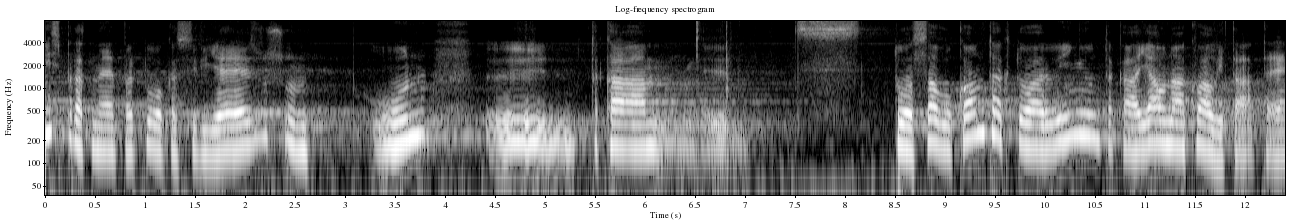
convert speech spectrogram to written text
izpratnē par to, kas ir Jēzus, un, un tā kā to savu kontaktu ar viņu jaunā kvalitātē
